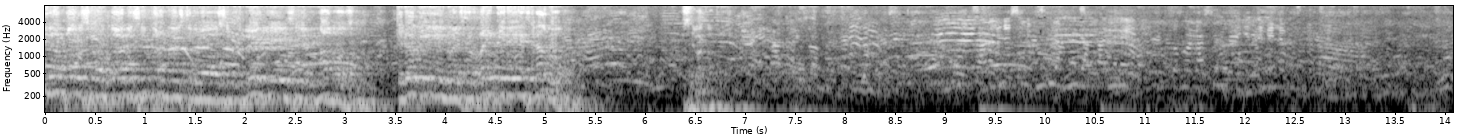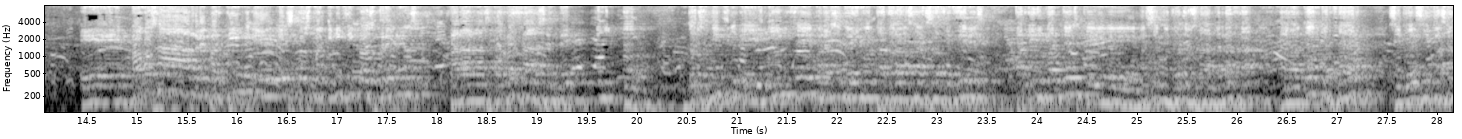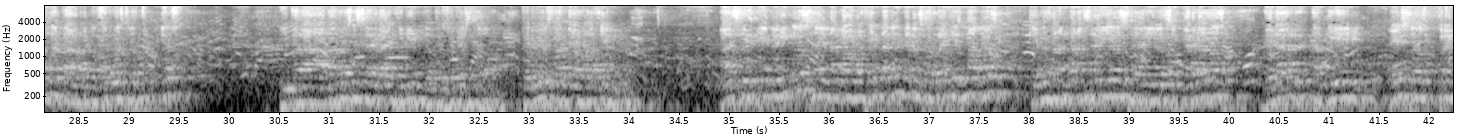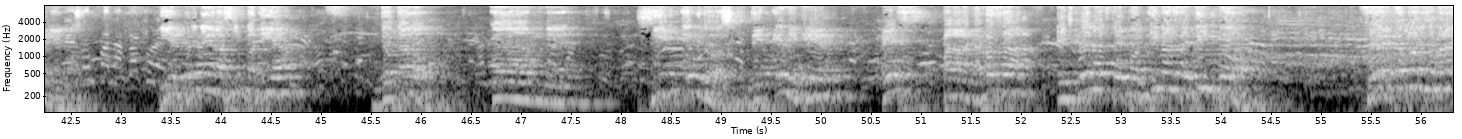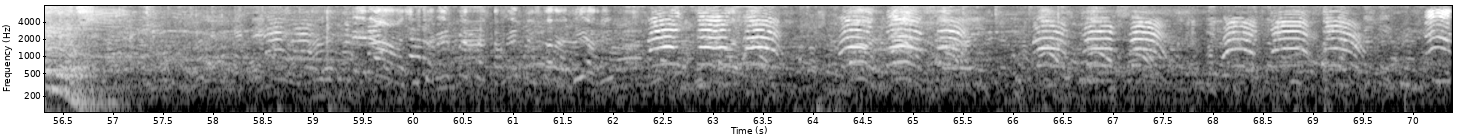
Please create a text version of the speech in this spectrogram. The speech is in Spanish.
el cálido aplauso, claro sí, para nuestros reyes magos. Creo que nuestro rey quiere decir algo. Se va a contar. Eh, vamos a repartir eh, estos magníficos premios para las carrozas de Pinto 2015. Para eso pedimos a todas las asociaciones participantes que pasen nosotros a la terraza. A la por favor, si queréis ir pasando para recoger vuestros Así es que pedimos la colaboración también de nuestros Reyes Magos que nos van a ellos los encargados de dar también esos premios. Y el premio a la simpatía, dotado con 100 eh, euros de Edecare, es para la carroza Escuelas Deportivas de Pinto.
